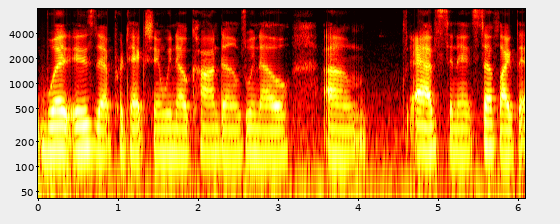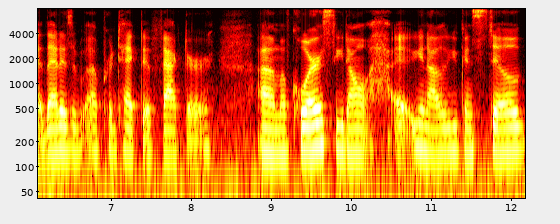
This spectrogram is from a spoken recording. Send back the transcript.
what is that protection? We know condoms we know um, abstinence stuff like that. That is a, a protective factor. Um, of course, you don't, you know, you can still,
